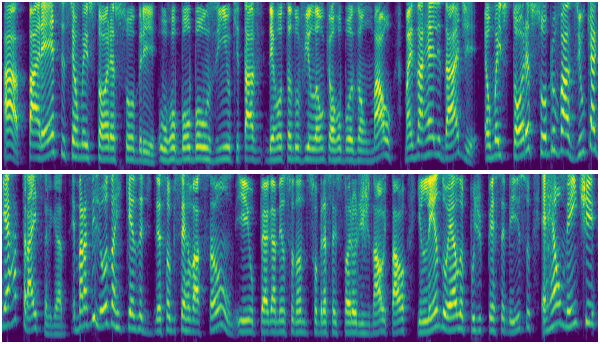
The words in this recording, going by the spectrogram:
ah, parece ser uma história sobre o robô bonzinho que tá derrotando o vilão, que é o robôzão mal, mas na realidade é uma história sobre o vazio que a guerra traz, tá ligado? É maravilhoso a riqueza dessa observação, e o PH mencionando sobre essa história original e tal, e lendo ela eu pude perceber isso. É realmente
